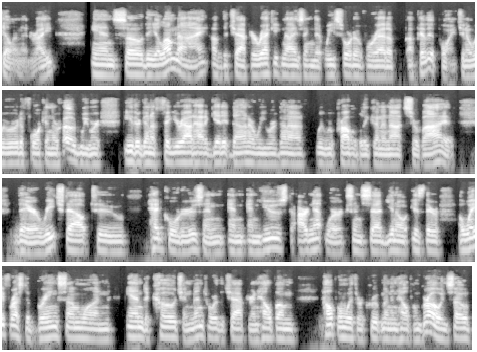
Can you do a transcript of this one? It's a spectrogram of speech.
killing it, right? And so the alumni of the chapter, recognizing that we sort of were at a, a pivot point, you know, we were at a fork in the road. We were either going to figure out how to get it done or we were going to, we were probably going to not survive there, reached out to headquarters and and and used our networks and said you know is there a way for us to bring someone in to coach and mentor the chapter and help them help them with recruitment and help them grow and so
